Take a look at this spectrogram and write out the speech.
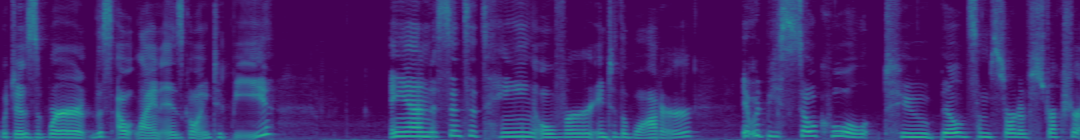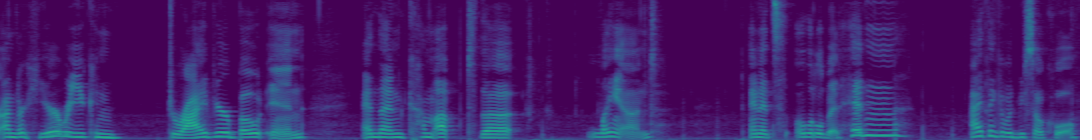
which is where this outline is going to be. And since it's hanging over into the water, it would be so cool to build some sort of structure under here where you can drive your boat in and then come up to the land. And it's a little bit hidden. I think it would be so cool.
